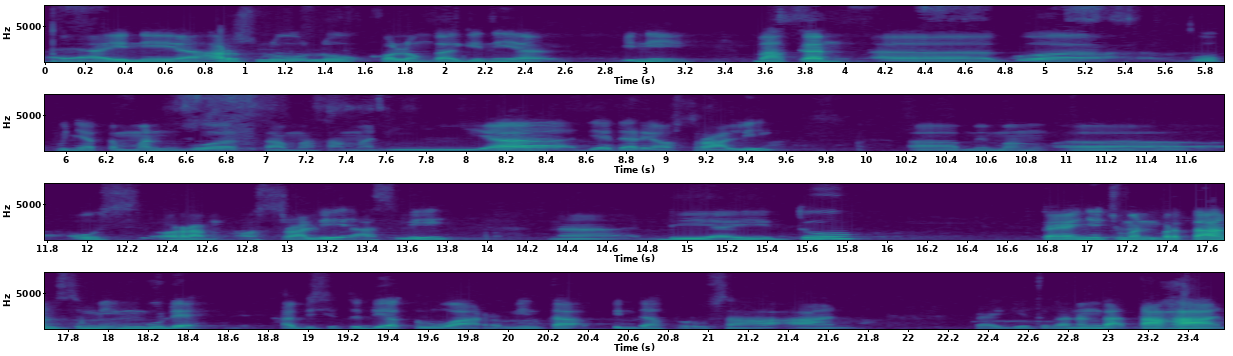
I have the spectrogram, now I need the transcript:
Kayak ini ya harus lu lu kalau nggak gini ya ini bahkan uh, eh, gue gue punya teman gue sama-sama dia dia dari Australia uh, memang uh, Aus orang Australia asli. Nah, dia itu kayaknya cuma bertahan seminggu deh. Habis itu dia keluar, minta pindah perusahaan. Kayak gitu, karena nggak tahan.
